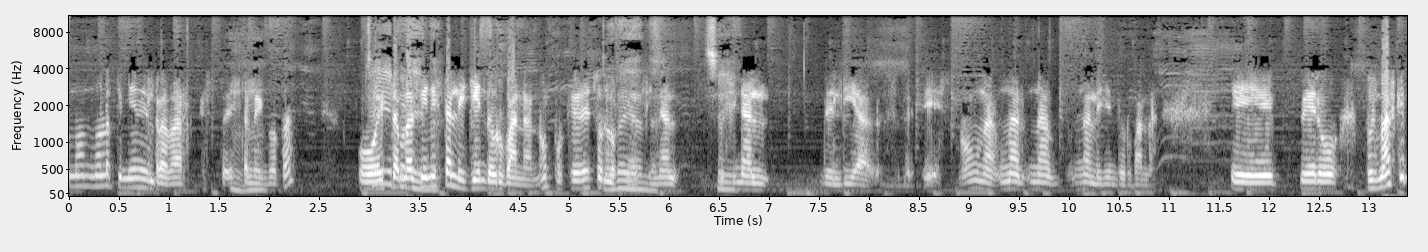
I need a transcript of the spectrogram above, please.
no, no, la tenía en el radar esta, esta anécdota. O Sí, esta más bien esta leyenda urbana, ¿no? Porque eso es lo que al final, Sí. al final del día es, ¿no? Una, una, una, una leyenda urbana. Eh, pero, pues más que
